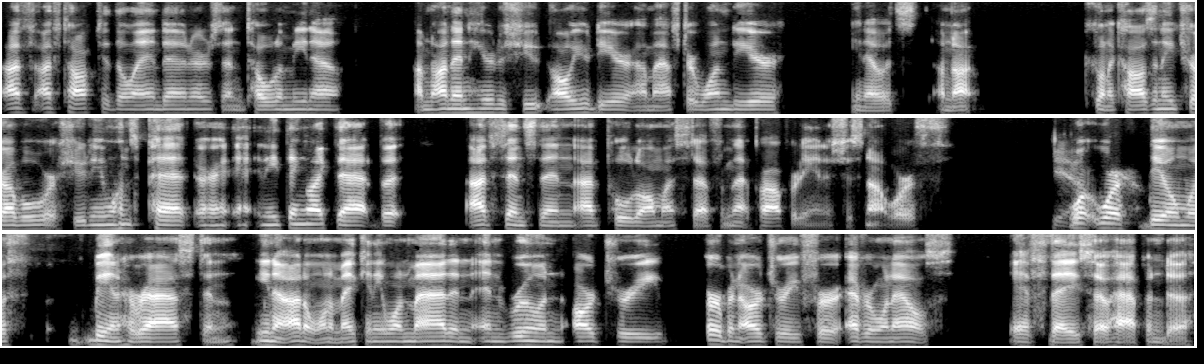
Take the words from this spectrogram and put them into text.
I've I've talked to the landowners and told them, you know, I'm not in here to shoot all your deer. I'm after one deer. You know, it's I'm not going to cause any trouble or shoot anyone's pet or anything like that. But I've since then I've pulled all my stuff from that property, and it's just not worth yeah. worth dealing with being harassed. And you know, I don't want to make anyone mad and and ruin archery urban archery for everyone else if they so happen to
